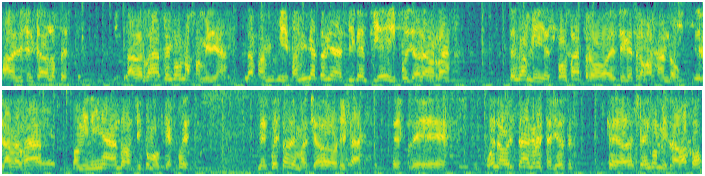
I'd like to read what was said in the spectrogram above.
Ah, licenciado López. La verdad, tengo una familia. La fam- mi familia todavía sigue en pie y pues yo la verdad. Tengo a mi esposa, pero él sigue trabajando. Y la verdad, con mi niña ando así como que pues me cuesta demasiado ahorita. Este, bueno, ahorita gracias a Dios que tengo mi trabajo.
